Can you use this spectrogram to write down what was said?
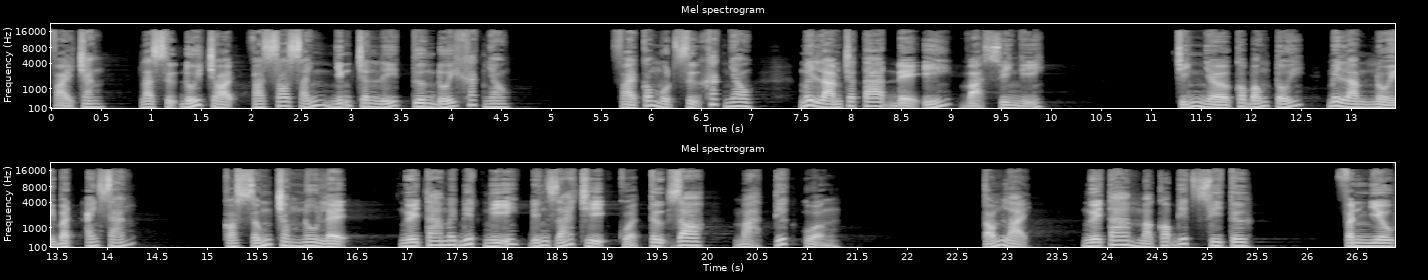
Phải chăng là sự đối chọi và so sánh những chân lý tương đối khác nhau? Phải có một sự khác nhau mới làm cho ta để ý và suy nghĩ. Chính nhờ có bóng tối mới làm nổi bật ánh sáng. Có sống trong nô lệ người ta mới biết nghĩ đến giá trị của tự do mà tiếc uổng. Tóm lại, người ta mà có biết suy tư, phần nhiều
